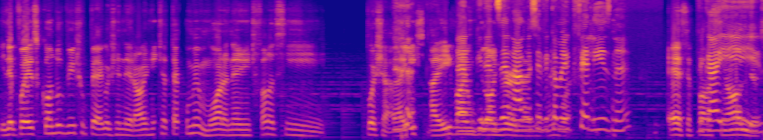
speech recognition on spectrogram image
E depois, quando o bicho pega o general, a gente até comemora, né? A gente fala assim. Poxa, aí, aí vai é, um vilão dizer nada, mas você fica meio que feliz, né? É, você fala fica assim, aí,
